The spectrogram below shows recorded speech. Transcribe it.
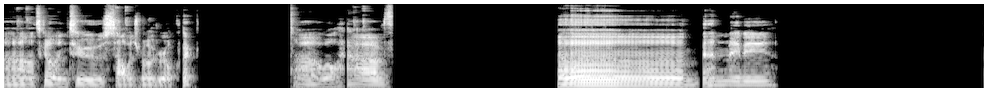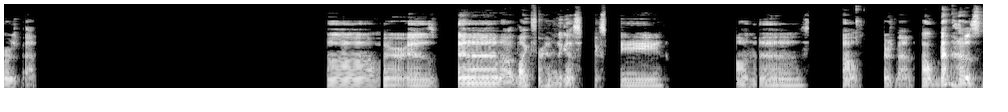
Uh, let's go into salvage mode real quick. Uh, we'll have uh, Ben maybe. Where's Ben? Uh, where is Ben? I'd like for him to get some XP on this. Oh, there's Ben. Oh, Ben has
